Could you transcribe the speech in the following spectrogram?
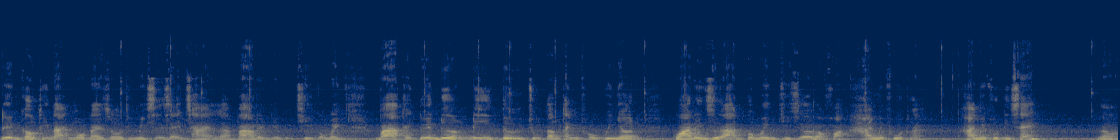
đến cầu Thị Lại một này rồi thì mình sẽ rẽ trái là vào đến cái vị trí của mình. Và cái tuyến đường đi từ trung tâm thành phố Quy Nhơn qua đến dự án của mình chỉ rơi vào khoảng 20 phút thôi 20 phút đi xe. Rồi.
